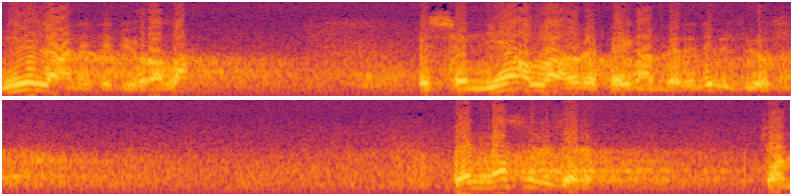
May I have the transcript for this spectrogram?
Niye lanet ediyor Allah? E sen niye Allah'ı ve peygamberini üzüyorsun? Ben nasıl üzerim? Can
